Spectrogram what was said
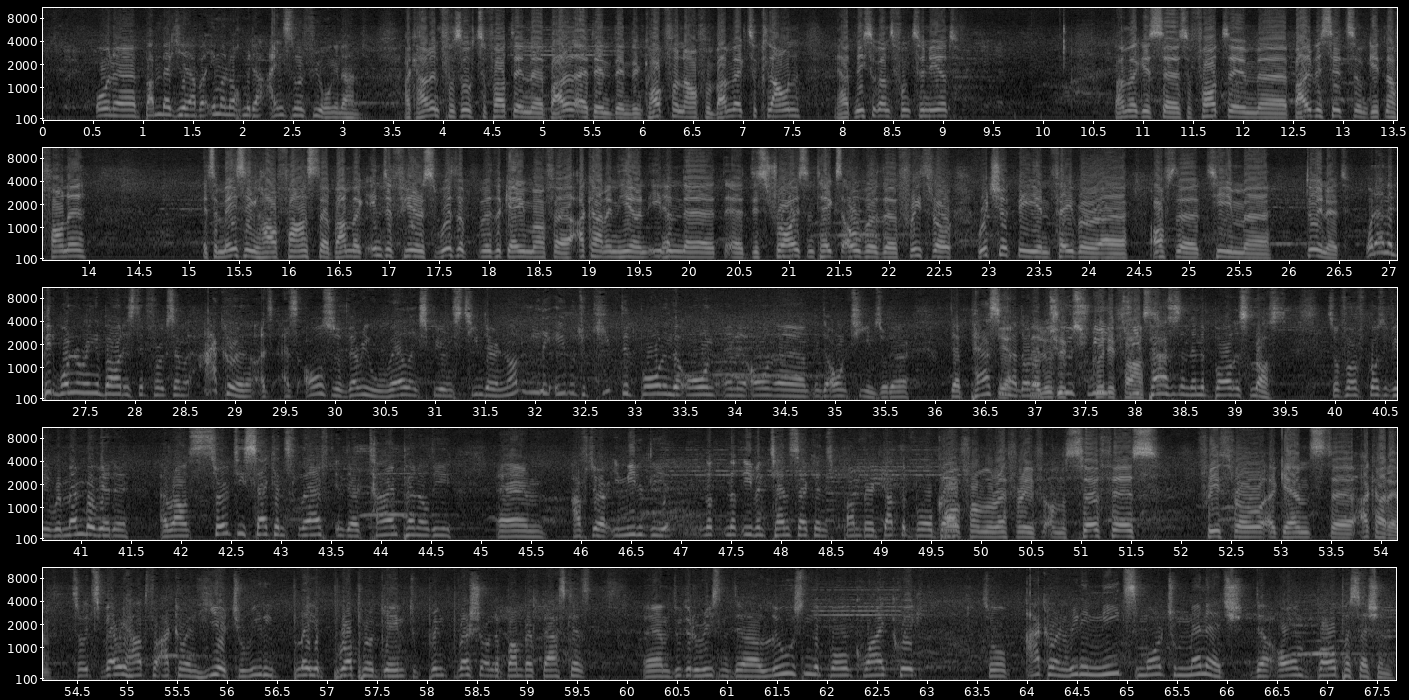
Und äh, Bamberg hier aber immer noch mit der 1-0-Führung in der Hand. Akarin versucht sofort den äh, Ball, äh, den, den, den Kopf von, auch von Bamberg zu klauen. Er hat nicht so ganz funktioniert. Bamberg ist äh, sofort im äh, Ballbesitz und geht nach vorne. It's amazing how fast uh, Bamberg interferes with the, with the game of uh, Akkaren here and even uh, uh, destroys and takes over the free throw, which should be in favor uh, of the team uh, doing it. What I'm a bit wondering about is that, for example, Akron, as, as also a very well-experienced team, they're not really able to keep the ball in their own in their own um, in their own team. So they're they're passing. Yeah, I don't know two, three, three passes, and then the ball is lost. So, for of course, if you remember, we had a, around 30 seconds left in their time penalty. Um, after immediately, not not even 10 seconds, Bamberg got the ball Call back. from the referee on the surface. Free throw against uh, Akkaren. So it's very hard for Akron here to really play a proper game, to bring pressure on the Bamberg baskets, um, due to the reason that they are losing the ball quite quick. So Akron really needs more to manage their own ball possession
